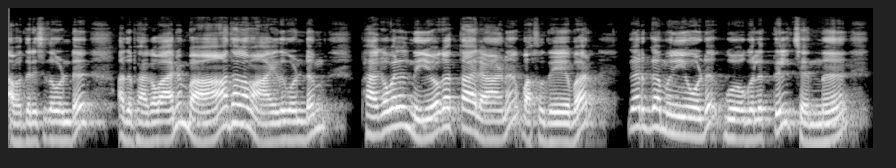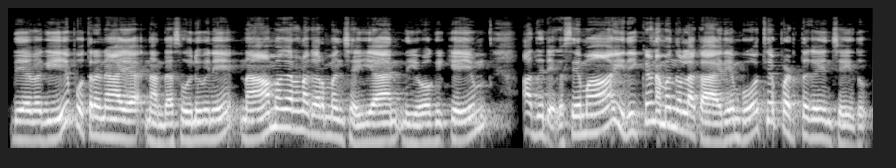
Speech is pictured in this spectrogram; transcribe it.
അവതരിച്ചതുകൊണ്ട് അത് ഭഗവാനും ബാധകമായതുകൊണ്ടും ഭഗവത് നിയോഗത്താലാണ് വസുദേവർ ഗർഗമുനിയോട് ഗോകുലത്തിൽ ചെന്ന് ദേവകീ പുത്രനായ നന്ദസൂനുവിനെ നാമകരണ കർമ്മം ചെയ്യാൻ നിയോഗിക്കുകയും അത് രഹസ്യമായിരിക്കണമെന്നുള്ള കാര്യം ബോധ്യപ്പെടുത്തുകയും ചെയ്തു.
